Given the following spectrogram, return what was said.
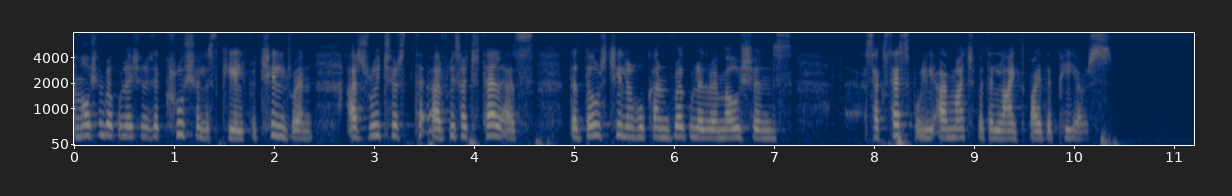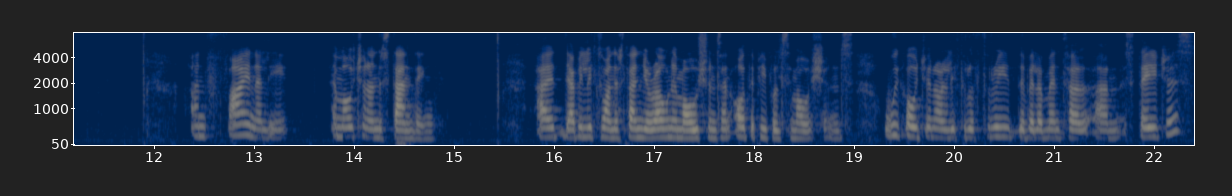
Emotion regulation is a crucial skill for children, as research, research tell us that those children who can regulate their emotions successfully are much better liked by their peers. And finally, emotion understanding. Uh, the ability to understand your own emotions and other people's emotions. We go generally through three developmental um, stages.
